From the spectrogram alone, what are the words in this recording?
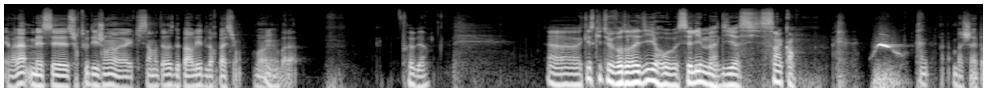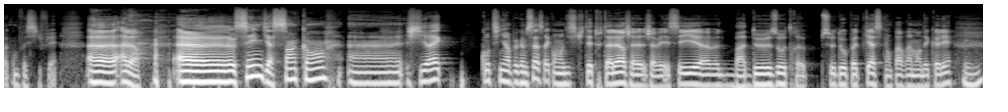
et voilà, mais c'est surtout des gens euh, qui ça m'intéresse de parler de leur passion. Voilà. Hmm. Très bien. Euh, qu'est-ce que tu voudrais dire au Selim d'il y a 5 ans? Bah, je savais pas qu'on peut siffler. Euh, alors, euh, Selim d'il y a 5 ans, je dirais continuer un peu comme ça. C'est vrai qu'on en discutait tout à l'heure. J'avais essayé bah, deux autres pseudo-podcasts qui n'ont pas vraiment décollé. Mhm.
